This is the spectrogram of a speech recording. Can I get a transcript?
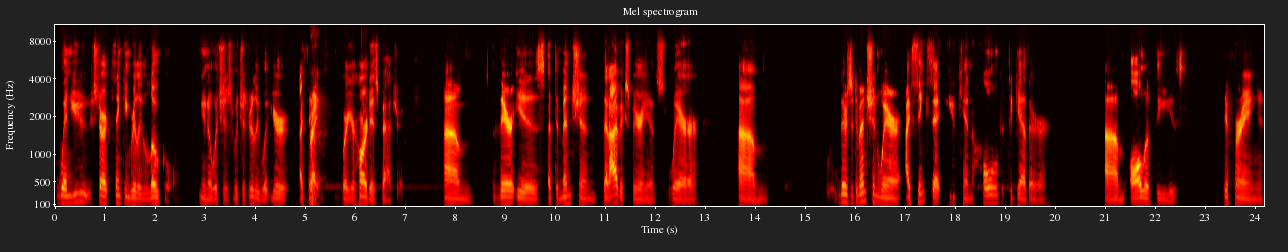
when you start thinking really local, you know, which is which is really what you're, I think, Right. where your heart is, Patrick. Um, there is a dimension that I've experienced where, um, there's a dimension where I think that you can hold together um, all of these differing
